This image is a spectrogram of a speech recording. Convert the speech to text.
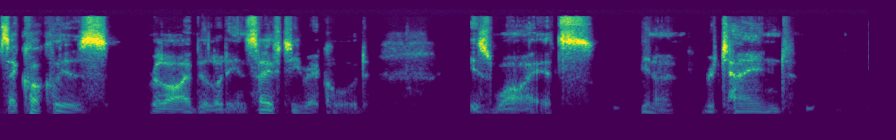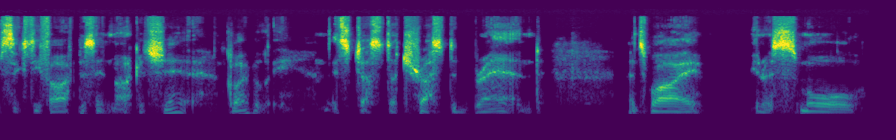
so cochlear's reliability and safety record is why it's you know retained 65% market share globally. It's just a trusted brand. That's why, you know, small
